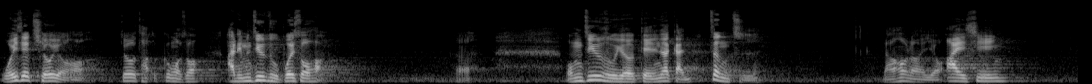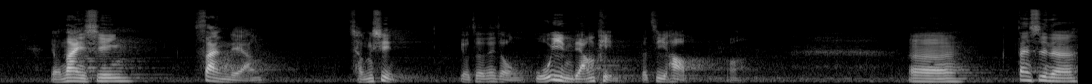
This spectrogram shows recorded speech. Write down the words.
我一些球友哈，就他跟我说啊，你们基督徒不会说谎，啊，我们基督徒有给人家感正直，然后呢有爱心，有耐心，善良，诚信，有着那种无印良品的记号啊，呃。但是呢，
